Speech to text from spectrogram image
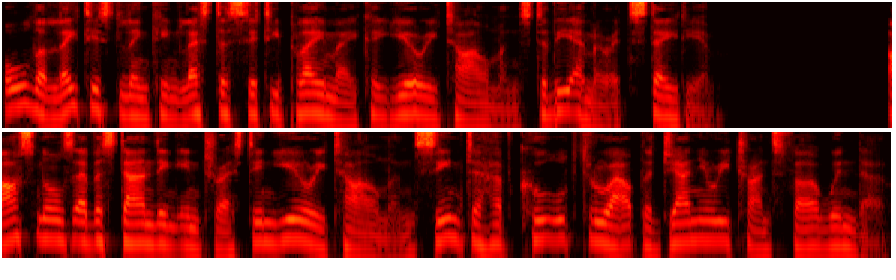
all the latest linking Leicester City playmaker Youri Tielemans to the Emirates Stadium. Arsenal's ever-standing interest in Youri Tielemans seemed to have cooled throughout the January transfer window.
